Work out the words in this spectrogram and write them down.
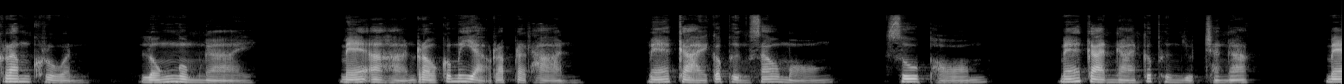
คร่ำครวญหลงงมงาย แม้อาหารเราก็ไม่อยากรับประทาน แม้กายก็พึงเศร้าหมอง สู้ผอม แม้การงานก็พึงหยุดชะงัก แม้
